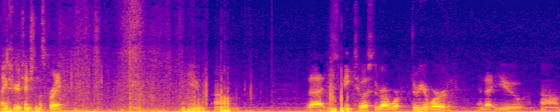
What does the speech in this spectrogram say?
Thanks for your attention. Let's pray. You um, that you speak to us through our through your word, and that you um,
